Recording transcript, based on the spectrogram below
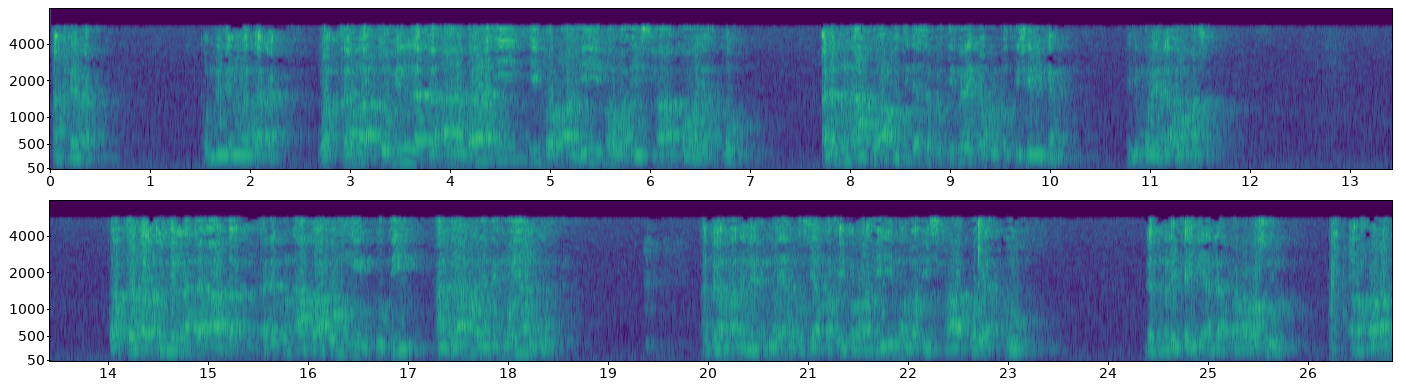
akhirat. Kemudian dia mengatakan, "Wattaba'tu millata abai Ibrahim wa Ishaq wa Yaqub." Adapun aku, aku tidak seperti mereka berbuat kesyirikan. Ini mulai dakwah masuk. Wattabatu millata abai. Adapun aku, aku mengikuti agama nenek moyangku. Agama nenek moyangku siapa? Ibrahim wa Ishaq wa Yaqub. Dan mereka ini adalah para rasul. Orang-orang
